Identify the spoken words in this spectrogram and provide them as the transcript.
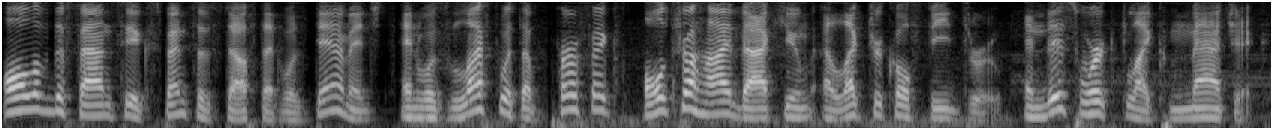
all of the fancy expensive stuff that was damaged, and was left with a perfect ultra high vacuum electrical feed through. And this worked like magic.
